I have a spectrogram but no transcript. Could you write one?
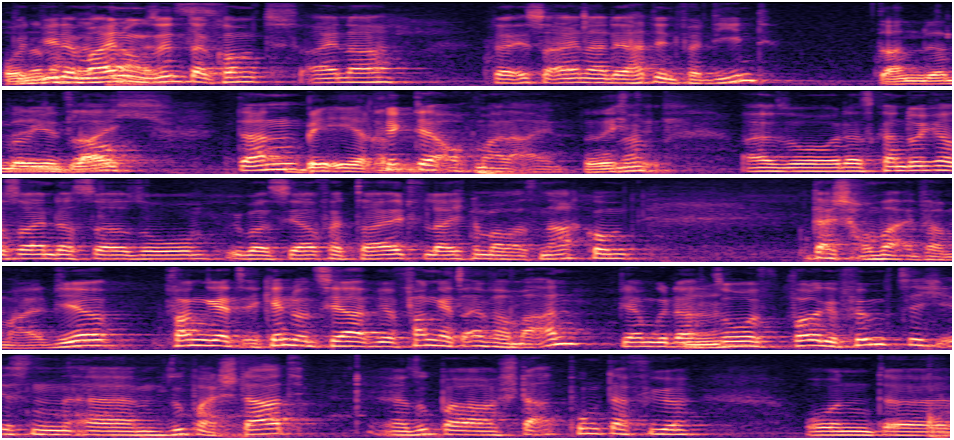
Und Wenn wir der Meinung Miles. sind, da kommt einer, da ist einer, der hat den verdient, Dann werden wir ihn gleich auch, dann beehren. kriegt er auch mal ein. Richtig. Ne? Also das kann durchaus sein, dass da so übers Jahr verteilt vielleicht nochmal was nachkommt. Da schauen wir einfach mal. Wir fangen jetzt, ihr kennt uns ja, wir fangen jetzt einfach mal an. Wir haben gedacht, so Folge 50 ist ein ähm, super Start, ein super Startpunkt dafür. Und äh,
